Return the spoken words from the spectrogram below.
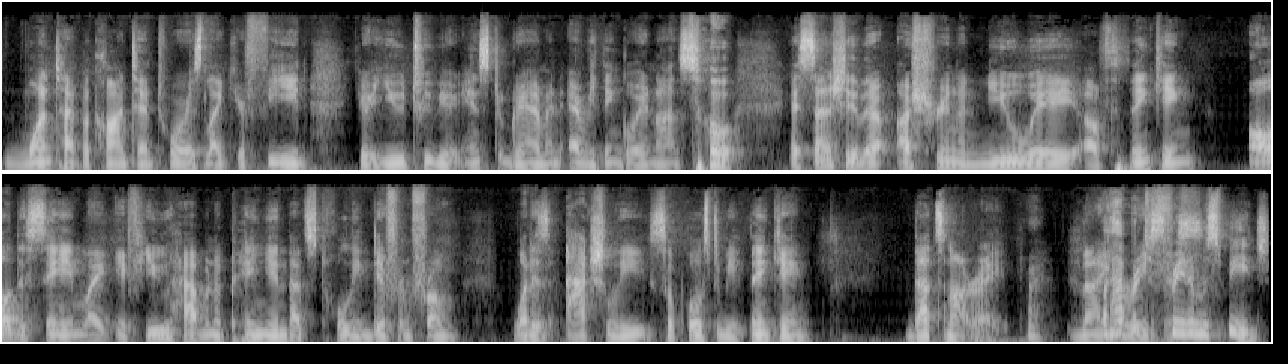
one type of content towards like your feed, your YouTube, your Instagram, and everything going on. So essentially, they're ushering a new way of thinking, all the same. Like if you have an opinion that's totally different from what is actually supposed to be thinking, that's not right. Now what happened to freedom of speech?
